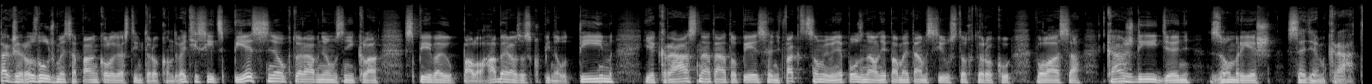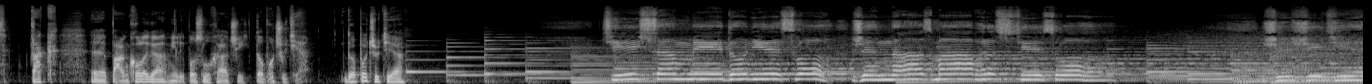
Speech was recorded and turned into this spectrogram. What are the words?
Takže rozlúčme sa, pán kolega, s týmto rokom 2000, piesňou, ktorá v ňom vznikla, spievajú Palo Habera so skupinou Team. Je krásna táto pieseň, fakt som ju nepoznal, nepamätám si ju z tohto roku. Volá sa Každý deň zomrieš 7 krát. Tak, e, pán kolega, milí poslucháči, do počutia. Do počutia. Tiež sa mi donieslo, že nás má v hrsti zlo, že žiť je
